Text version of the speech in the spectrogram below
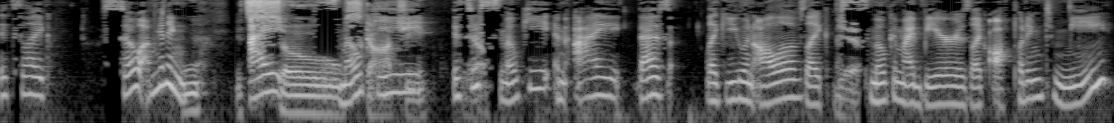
It's like so. I'm getting Ooh, it's I- so smoky. scotchy. It's Yeah. just smoky, and I that is like you and olives. Like the Yeah. smoke in my beer is like off putting to me.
